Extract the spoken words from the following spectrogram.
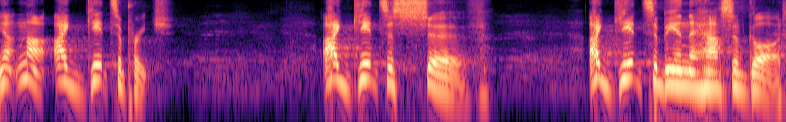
Yeah, no, I get to preach. I get to serve. I get to be in the house of God.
